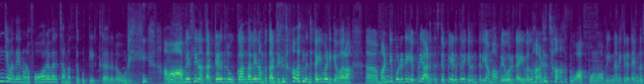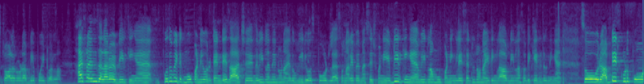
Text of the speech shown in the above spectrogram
இங்கே வந்து என்னோட எவர் சமத்து குட்டி இருக்கிறாரு ரவுடி. அவன் ஆப்வியஸ்லி நான் தட்டு எடுத்துகிட்டு உட்காந்தாலே நம்ம தட்டுக்கு தான் வந்து டைவ் அடிக்க வரான். மண்டி போட்டுட்டு எப்படி அடுத்த ஸ்டெப் எடுத்து வைக்கிறதுன்னு தெரியாமல் அப்படியே ஒரு டைவெல்லாம் அடித்தான் வாக் போகணும் அப்படின்னு நினைக்கிற டைமில் ஸ்ட்ராலரோட அப்படியே போயிட்டு வரலாம். ஹாய் ஃப்ரெண்ட்ஸ் எல்லாரும் எப்படி இருக்கீங்க? புது வீட்டுக்கு மூவ் பண்ணி ஒரு டென் டேஸ் ஆச்சு. இந்த வீட்டிலேருந்து இன்னும் நான் எதுவும் வீடியோஸ் போடல. ஸோ நிறைய பேர் மெசேஜ் பண்ணி எப்படி இருக்கீங்க? வீடெலாம் மூவ் பண்ணீங்களே? செட்டில் டவுன் ஆகிட்டிங்களா அப்படின்லாம் சொல்லி கேட்டுட்டு இருந்தீங்க. ஸோ ஒரு அப்டேட் கொடுப்போம்.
